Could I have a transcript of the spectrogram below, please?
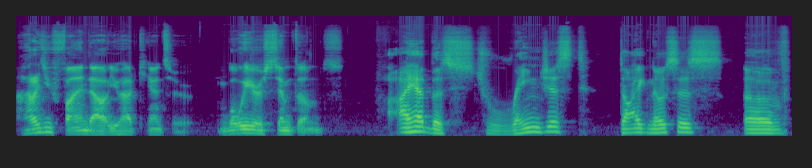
how did you find out you had cancer? What were your symptoms? I had the strangest diagnosis of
